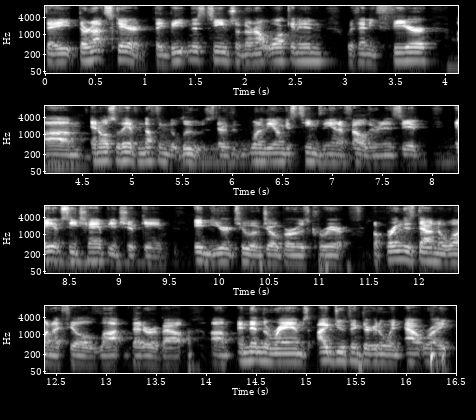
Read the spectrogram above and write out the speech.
they they're not scared. They've beaten this team, so they're not walking in with any fear. Um, and also, they have nothing to lose. They're one of the youngest teams in the NFL. They're in the AFC Championship game in year two of Joe Burrow's career. But bring this down to one, I feel a lot better about. Um, and then the Rams, I do think they're going to win outright.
